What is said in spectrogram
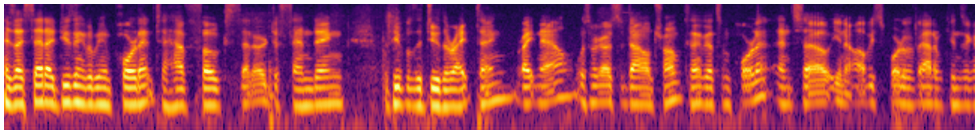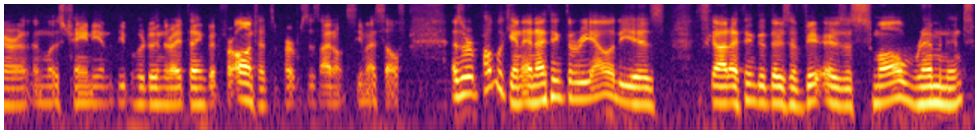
as I said, I do think it'll be important to have folks that are defending the people that do the right thing right now with regards to Donald Trump. I think that's important. And so, you know, I'll be supportive of Adam Kinzinger and Liz Cheney and the people who are doing the right thing. But for all intents and purposes, I don't see myself as a Republican. And I think the reality is, Scott, I think that there's a there's a small remnant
